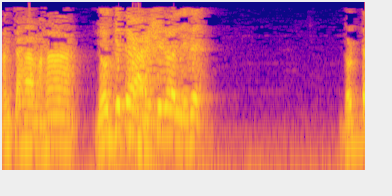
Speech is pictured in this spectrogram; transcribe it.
ಅಂತಹ ಮಹಾ ಯೋಗ್ಯತೆ ಆ ಋಷಿಗಳಲ್ಲಿದೆ. ದೊಡ್ಡ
